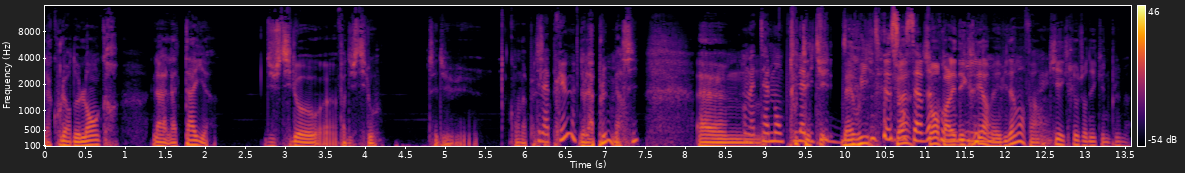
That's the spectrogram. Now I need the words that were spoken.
la couleur de l'encre, la, la taille du stylo, euh, enfin du stylo, c'est du, comment on appelle De ça la plume De la plume, merci. Euh, On a tellement plus tout était- l'habitude Ben oui, de tu vois, servir on qu'on parlait d'écrire, mais évidemment, enfin, Ouais. qui écrit aujourd'hui avec une plume?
